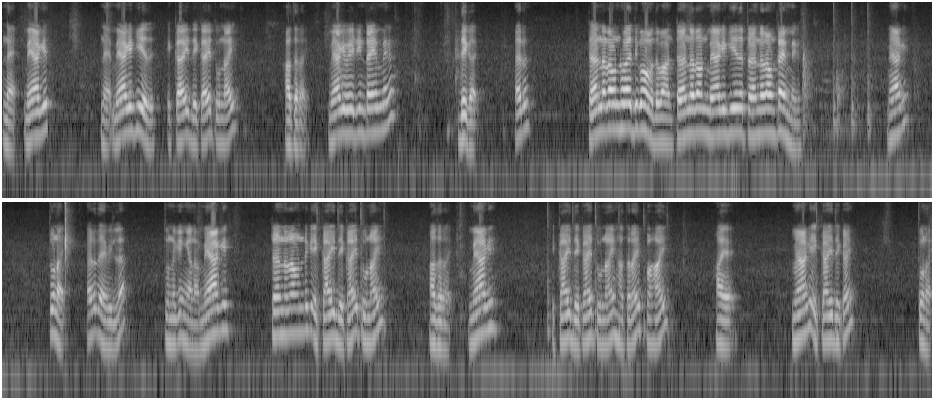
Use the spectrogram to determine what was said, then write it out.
නෑ. මෙයාගේ නෑ. මෙයාගේ කීයද? 1යි 2යි 3යි 4යි මෙයාගේ වේටින් ටයිම් එක? දෙකයි. හරි? ටර්න් අරවුන්ඩ් හොයද්දි කොහමද? බලන්න ටර්න් අරවුන්ඩ් මෙයාගේ කීයද? ටර්න් අරවුන්ඩ් ටයිම් එක. මෙයාගේ? 3යි හරිද? ඇවිල්ලා 3කින් යනවා. මෙයාගේ ටර්න් අරවුන්ඩ් එක 1යි 2යි 3යි 4යි මෙයාගේ 1යි 2යි 3යි 4යි 5යි 6යි මෙයාගේ 1යි 2යි 3යි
